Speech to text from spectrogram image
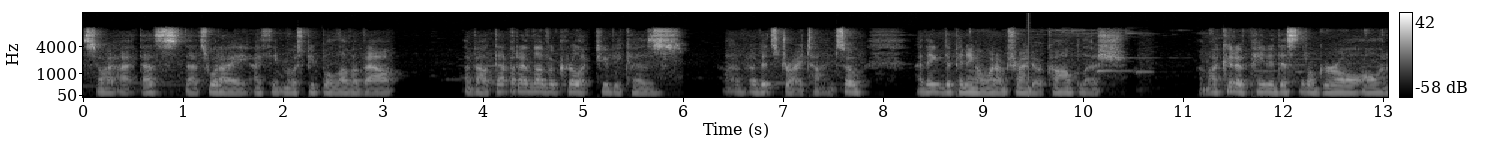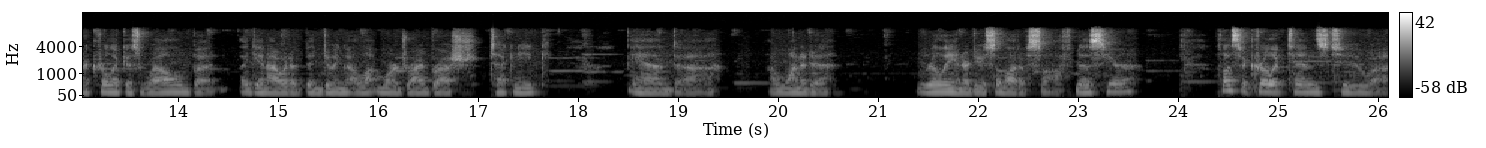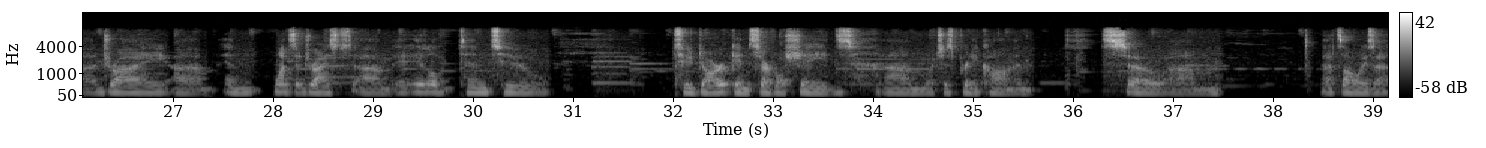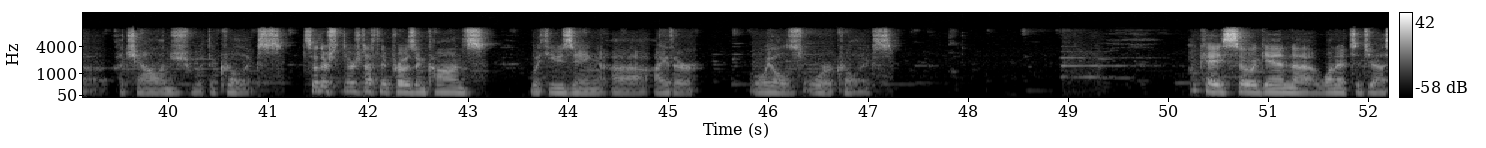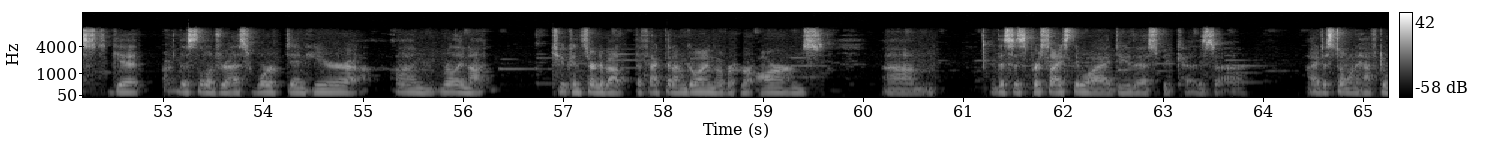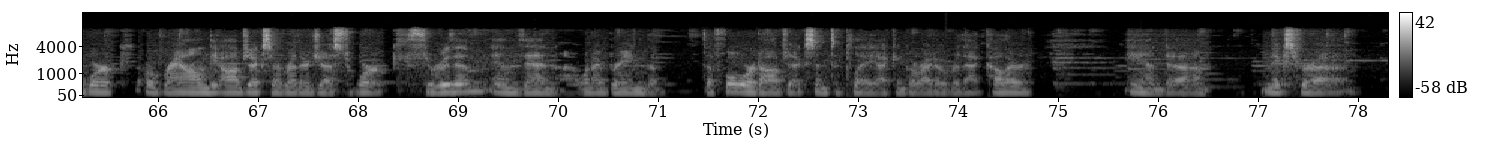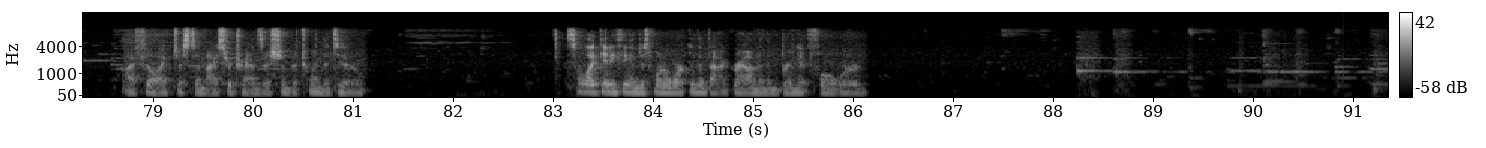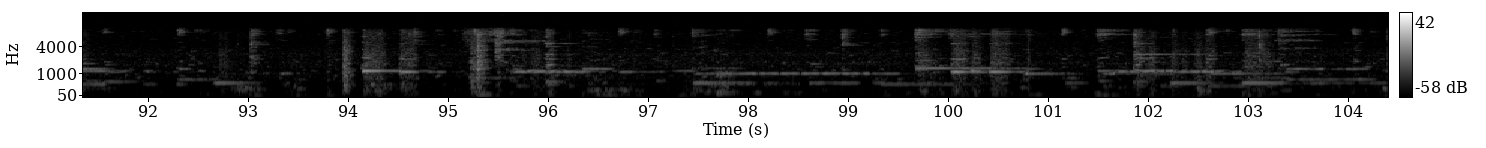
So I, I, that's that's what I, I think most people love about about that. But I love acrylic too because of, of its dry time. So I think depending on what I'm trying to accomplish, um, I could have painted this little girl all in acrylic as well. But again, I would have been doing a lot more dry brush technique, and uh, I wanted to really introduce a lot of softness here. Plus, acrylic tends to uh, dry, um, and once it dries, um, it, will tend to to dark in several shades, um, which is pretty common. So um, that's always a, a, challenge with acrylics. So there's there's definitely pros and cons with using uh, either oils or acrylics. Okay, so again, uh, wanted to just get this little dress worked in here. I'm really not too concerned about the fact that I'm going over her arms. Um, this is precisely why I do this because uh, I just don't want to have to work around the objects. I'd rather just work through them. And then uh, when I bring the, the forward objects into play, I can go right over that color and uh, mix for a, I feel like just a nicer transition between the two. So like anything, I just want to work in the background and then bring it forward.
